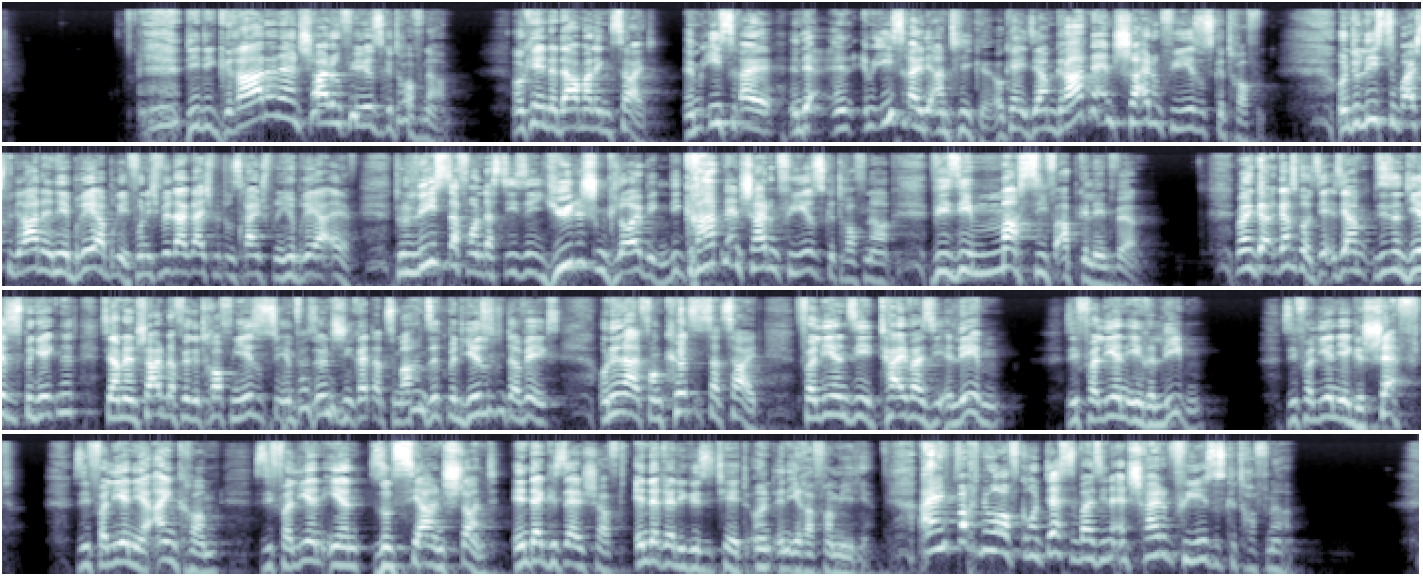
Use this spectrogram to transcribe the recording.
Die, die gerade eine Entscheidung für Jesus getroffen haben. Okay, in der damaligen Zeit. Im Israel, in der, in, im Israel der Antike. Okay, sie haben gerade eine Entscheidung für Jesus getroffen. Und du liest zum Beispiel gerade in Hebräerbrief, und ich will da gleich mit uns reinspringen, Hebräer 11. Du liest davon, dass diese jüdischen Gläubigen, die gerade eine Entscheidung für Jesus getroffen haben, wie sie massiv abgelehnt werden. Ich meine, ganz kurz, sie, sie, haben, sie sind Jesus begegnet, sie haben eine Entscheidung dafür getroffen, Jesus zu ihrem persönlichen Retter zu machen, sind mit Jesus unterwegs und innerhalb von kürzester Zeit verlieren sie teilweise ihr Leben, sie verlieren ihre Lieben, sie verlieren ihr Geschäft, sie verlieren ihr Einkommen, sie verlieren ihren sozialen Stand in der Gesellschaft, in der Religiosität und in ihrer Familie. Einfach nur aufgrund dessen, weil sie eine Entscheidung für Jesus getroffen haben.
